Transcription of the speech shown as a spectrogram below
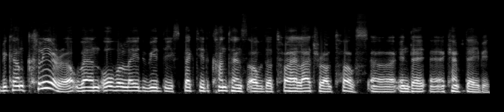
become clearer when overlaid with the expected contents of the trilateral talks uh, in uh, Camp David.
